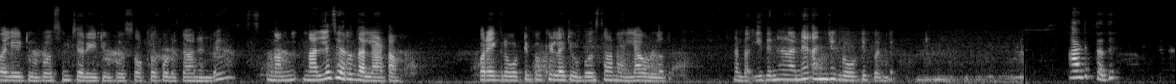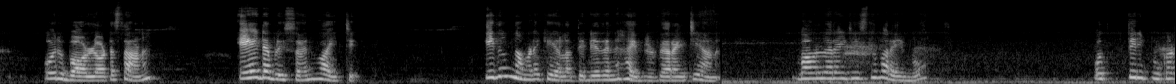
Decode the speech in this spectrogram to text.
വലിയ ട്യൂബേഴ്സും ചെറിയ ട്യൂബേഴ്സും ഒക്കെ കൊടുക്കാനുണ്ട് നല്ല ചെറുതല്ല കേട്ടോ. ഉള്ള ട്യൂബേഴ്സാണ് എല്ലാം ഉള്ളത്. കണ്ടോ? ഇതിന് തന്നെ അഞ്ച് ഗ്രോട്ടിപ്പ് ഉണ്ട് അടുത്തത് ഒരു ബോൾ ലോട്ടസ് ആണ് എ ഡബ്ല്യു സെവൻ വൈറ്റ്. ഇതും നമ്മുടെ കേരളത്തിന്റെ തന്നെ ഹൈബ്രിഡ് വെറൈറ്റി ആണ് ബോൾ വെറൈറ്റീസ് എന്ന് പറയുമ്പോൾ ഒത്തിരി പൂക്കൾ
